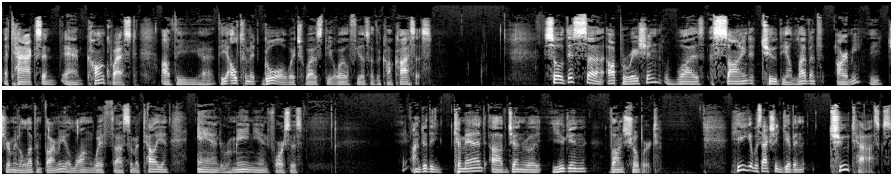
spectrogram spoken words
attacks and, and conquest of the uh, the ultimate goal, which was the oil fields of the Caucasus. So this uh, operation was assigned to the 11th Army, the German 11th Army, along with uh, some Italian and Romanian forces, under the command of General Eugen von Schobert. He was actually given two tasks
